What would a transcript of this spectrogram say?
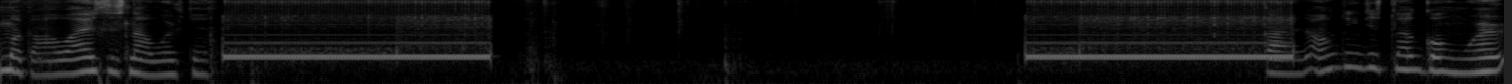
oh my god, why is this not working? Guys, I don't think this not gonna work.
